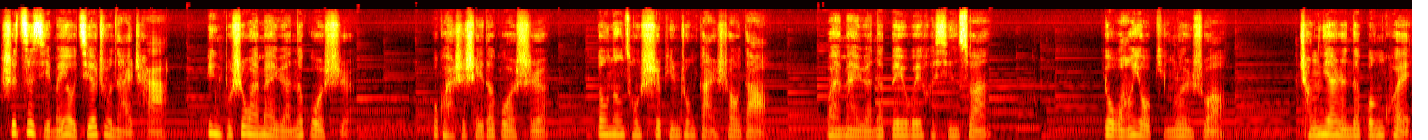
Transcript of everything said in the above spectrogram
是自己没有接住奶茶，并不是外卖员的过失。不管是谁的过失，都能从视频中感受到。外卖员的卑微和心酸。有网友评论说：“成年人的崩溃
